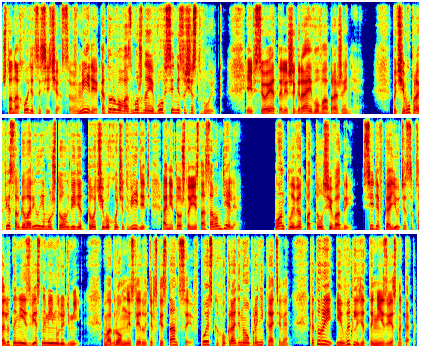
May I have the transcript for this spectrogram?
что находится сейчас в мире, которого, возможно, и вовсе не существует. И все это лишь игра его воображения. Почему профессор говорил ему, что он видит то, чего хочет видеть, а не то, что есть на самом деле? Он плывет под толщей воды, сидя в каюте с абсолютно неизвестными ему людьми, в огромной исследовательской станции в поисках украденного проникателя, который и выглядит-то неизвестно как.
